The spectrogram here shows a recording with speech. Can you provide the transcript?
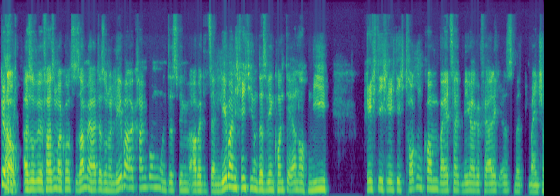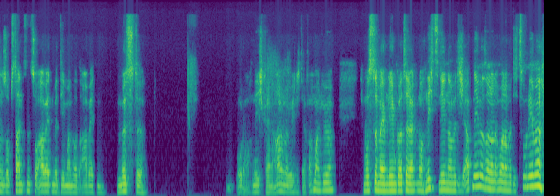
Genau, also wir fassen mal kurz zusammen. Er hat ja so eine Lebererkrankung und deswegen arbeitet seine Leber nicht richtig und deswegen konnte er noch nie richtig, richtig trocken kommen, weil es halt mega gefährlich ist, mit manchen Substanzen zu arbeiten, mit denen man dort arbeiten müsste. Oder auch nicht, keine Ahnung, da bin ich nicht der Fachmann für. Ich musste in meinem Leben Gott sei Dank noch nichts nehmen, damit ich abnehme, sondern immer damit ich zunehme.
